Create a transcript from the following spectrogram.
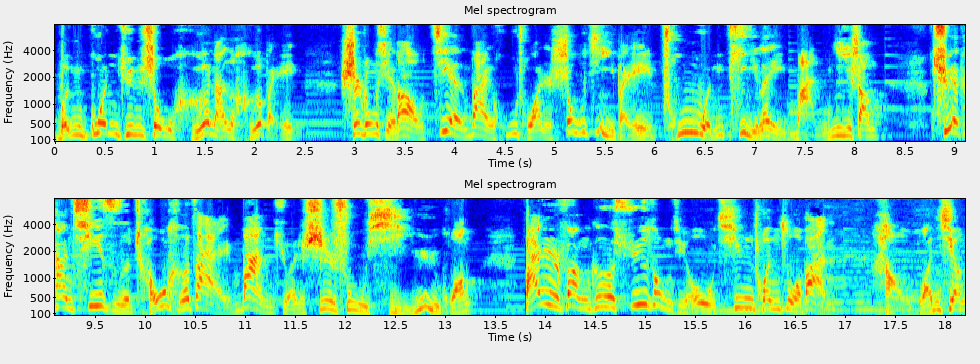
闻官军收河南河北》。诗中写道：“剑外忽传收蓟北，初闻涕泪满衣裳。却看妻子愁何在，漫卷诗书喜欲狂。白日放歌须纵酒，青川作伴好还乡。”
